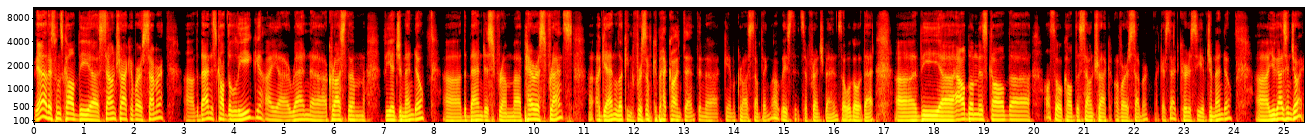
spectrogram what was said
Yeah, this one's called the uh, soundtrack of our summer. Uh, the band is called The League. I uh, ran uh, across them via Jamendo. Uh, the band is from uh, Paris, France. Again, looking for some Quebec content and came across something. Well, at least it's a French band, so we'll go with that. The album is called also called the soundtrack of our summer. Like I said, courtesy of Jamendo. You guys enjoy.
